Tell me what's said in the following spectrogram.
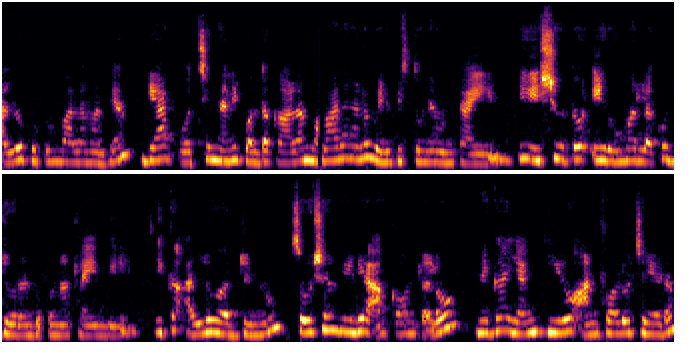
అల్లు కుటుంబాల మధ్య గ్యాప్ వచ్చిందని కొంతకాలం వాదనలు వినిపిస్తూనే ఉంటాయి. ఈ ఇష్యూతో ఈ రూమర్లకు జోరందుకున్నట్లయింది. ఇక అల్లు అర్జున్ను సోషల్ మీడియా అకౌంట్లలో మెగా యంగ్ హీరో అన్ఫాలో చేయడం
